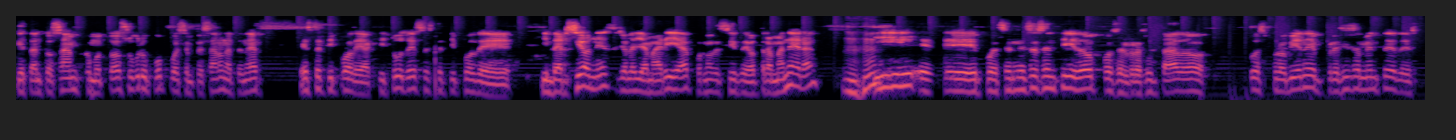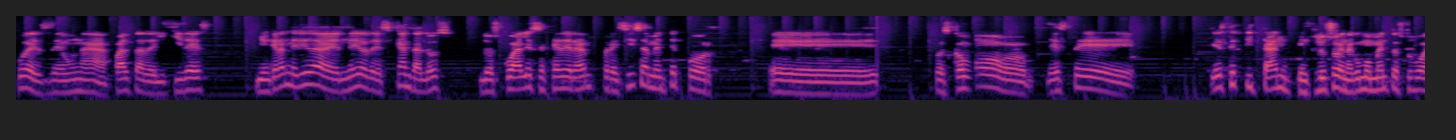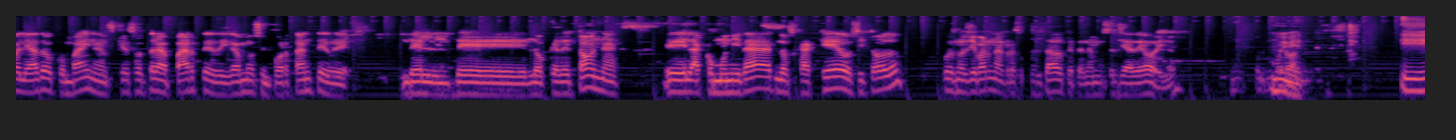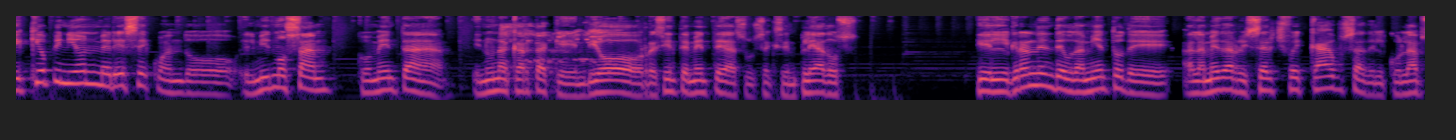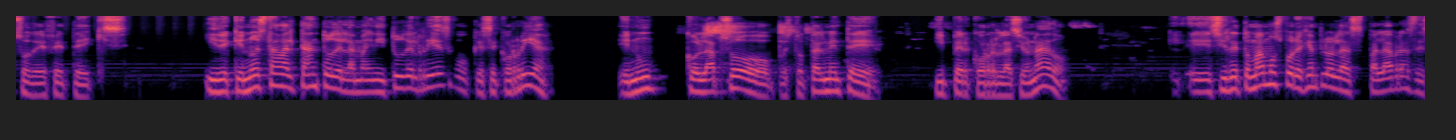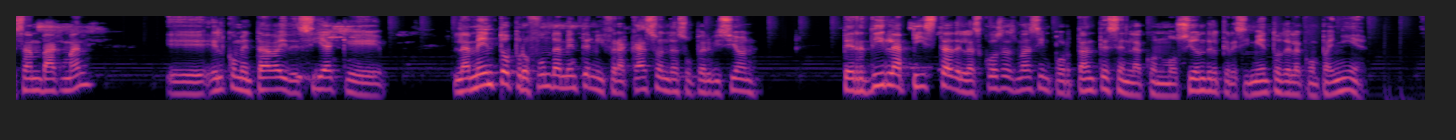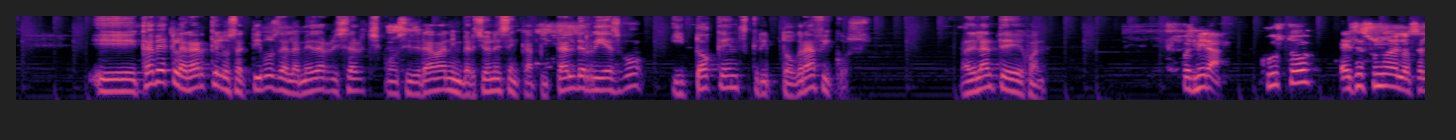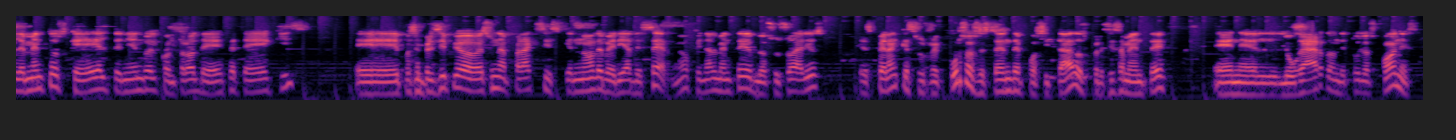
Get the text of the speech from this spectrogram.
que tanto Sam como todo su grupo pues empezaron a tener este tipo de actitudes, este tipo de inversiones, yo le llamaría, por no decir de otra manera, y eh, pues en ese sentido pues el resultado pues proviene precisamente después de una falta de liquidez y en gran medida en medio de escándalos, los cuales se generan precisamente por eh, pues como este y este titán, que incluso en algún momento estuvo aliado con Binance, que es otra parte, digamos, importante de, de lo que detona eh, la comunidad, los hackeos y todo, pues nos llevaron al resultado que tenemos el día de hoy, ¿no? Muy bien. ¿Y ¿Qué opinión merece cuando el mismo Sam comenta en una carta que envió recientemente a sus ex empleados el gran endeudamiento de Alameda Research fue causa del colapso de FTX y de que no estaba al tanto de la magnitud del riesgo que se corría en un colapso pues totalmente hipercorrelacionado. Eh, si retomamos, por ejemplo, las palabras de Sam Backman, eh, él comentaba y decía que lamento profundamente mi fracaso en la supervisión perdí la pista de las cosas más importantes en la conmoción del crecimiento de la compañía. Eh, cabe aclarar que los activos de Alameda Research consideraban inversiones en capital de riesgo y tokens criptográficos. Adelante, Juan. Pues mira, justo ese es uno de los elementos que él, teniendo el control de FTX, eh, pues en principio es una praxis que no debería de ser, ¿no? Finalmente los usuarios esperan que sus recursos estén depositados precisamente en el lugar donde tú los pones.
